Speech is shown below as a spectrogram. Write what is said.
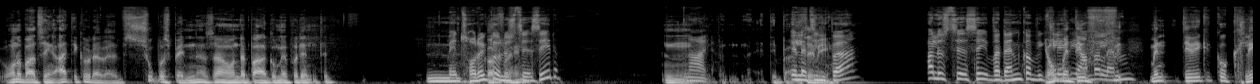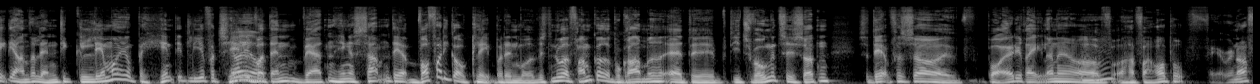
Hun har bare tænkt, ej, det kunne da være super spændende, og så har hun da bare gået med på den. Det, Men tror du ikke, du har lyst til hende. at se det? mm, Nej. det bør Eller dine ikke. børn har lyst til at se, hvordan går vi Jo, klædt i andre lande? men det er jo ikke at gå klædt i andre lande. De glemmer jo behendigt lige at fortælle, Jo, jo. hvordan verden hænger sammen der. Hvorfor de går klædt på den måde. Hvis det nu er fremgået af programmet, at øh, de er tvunget til sådan, så derfor så øh, bøjer de reglerne og, mm-hmm. og har farver på. Fair enough.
